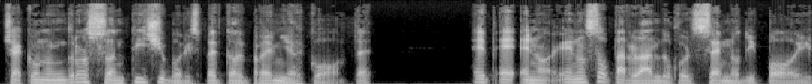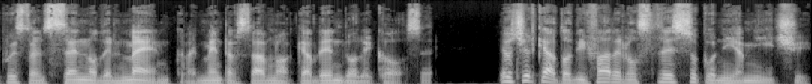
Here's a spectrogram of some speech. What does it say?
cioè con un grosso anticipo rispetto al Premier Conte. E, e, e, no, e non sto parlando col senno di poi, questo è il senno del mentre, mentre stavano accadendo le cose. E ho cercato di fare lo stesso con gli amici.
